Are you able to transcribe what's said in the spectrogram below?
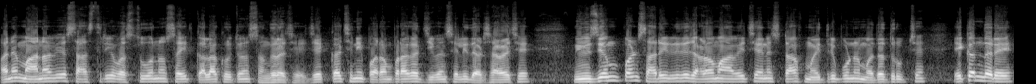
અને માનવીય શાસ્ત્રીય વસ્તુઓનો સહિત કલાકૃતિઓનો સંગ્રહ છે, જે કચ્છની પરંપરાગત જીવનશૈલી દર્શાવે છે. મ્યુઝિયમ પણ સારી રીતે જાળવવામાં આવે છે અને સ્ટાફ મૈત્રીપૂર્ણ મદદરૂપ છે. એકંદરે,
